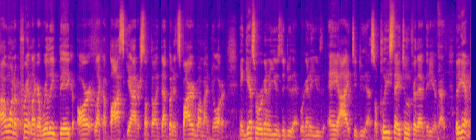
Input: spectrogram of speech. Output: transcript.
I want to print like a really big art, like a Basquiat or something like that, but inspired by my daughter. And guess what we're going to use to do that? We're going to use AI to do that. So please stay tuned for that video, guys. But again,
